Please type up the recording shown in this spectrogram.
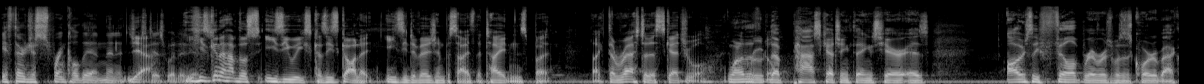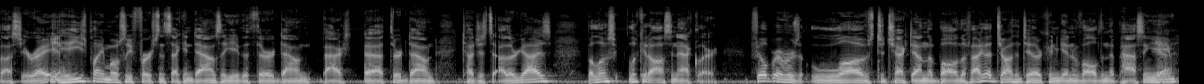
if they're just sprinkled in, then it just is what it is. He's going to have those easy weeks because he's got an easy division besides the Titans, but like the rest of the schedule, One of the, the pass catching things here is obviously Philip Rivers was his quarterback last year, right? And he's playing mostly first and second downs. They gave the third down back, uh, third down touches to other guys. But look, look at Austin Ekeler. Philip Rivers loves to check down the ball, and the fact that Jonathan Taylor couldn't get involved in the passing Yeah. game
